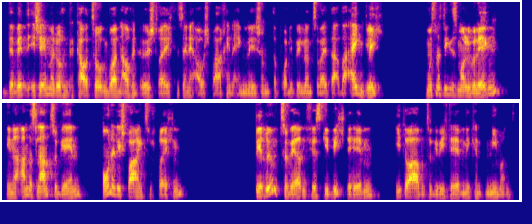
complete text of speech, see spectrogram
der wird, ist ja immer durch den Kakao gezogen worden, auch in Österreich, für seine Aussprache in Englisch und der Bodybuilder und so weiter. Aber eigentlich muss man sich das mal überlegen, in ein anderes Land zu gehen, ohne die Sprache zu sprechen, berühmt zu werden fürs Gewichteheben. Ich tue ab und zu Gewichteheben, mich kennt niemand.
